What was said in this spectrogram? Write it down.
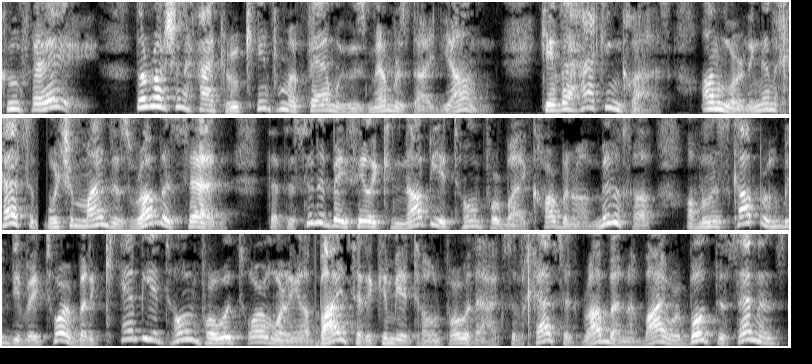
Kuf. The Russian hacker who came from a family whose members died young gave a hacking class on learning and chesed, which reminds us, Rabbah said that the sin of Beis cannot be atoned for by a korban or a mincha of a miskaper who divrei Torah, but it can be atoned for with Torah learning. Abai said it can be atoned for with acts of chesed. Rabbah and Abai were both descendants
